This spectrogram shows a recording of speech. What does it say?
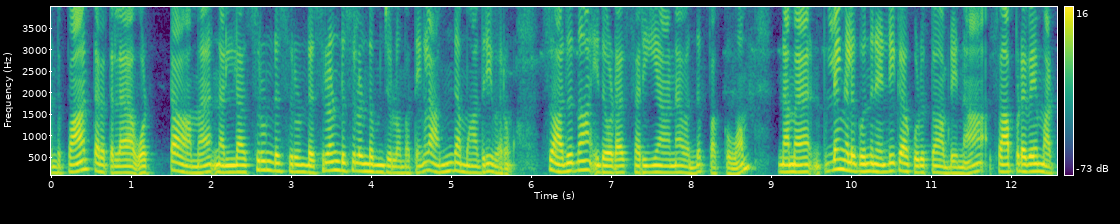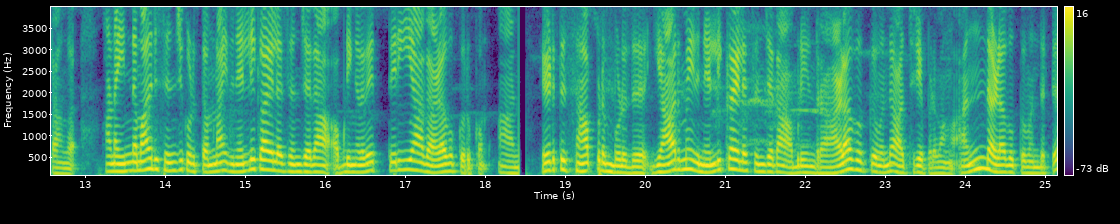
அந்த பாத்திரத்தில் ஒட்டாமல் நல்லா சுருண்டு சுருண்டு சுருண்டு சுருண்டுன்னு சொல்லுவோம் பார்த்தீங்களா? அந்த மாதிரி வரும். ஸோ அதுதான் இதோட சரியான வந்து பக்குவம். நம்ம பிள்ளைங்களுக்கு வந்து நெல்லிக்காய் கொடுத்தோம் அப்படின்னா சாப்பிடவே மாட்டாங்க. ஆனால் இந்த மாதிரி செஞ்சு கொடுத்தோம்னா இது நெல்லிக்காயில் செஞ்சதா அப்படிங்கிறதே தெரியாத அளவுக்கு இருக்கும். ஆனால் எடுத்து சாப்பிடும் பொழுது யாருமே இது நெல்லிக்காயில் செஞ்சதா அப்படின்ற அளவுக்கு வந்து ஆச்சரியப்படுவாங்க. அந்த அளவுக்கு வந்துட்டு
